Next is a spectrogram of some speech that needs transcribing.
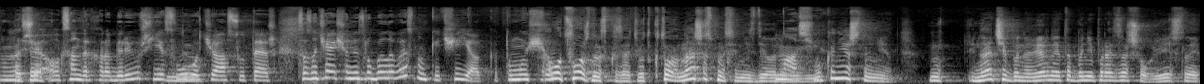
У нас ще Олександр Хараберюш є свого Да. часу теж. Це означає, що не зробили висновки чи як? Тому А що вот сложно сказать, вот кто, наши в смысле не сделали? Выводы? Ну, конечно, нет. Ну, иначе бы, наверное, это бы не произошло. Если,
